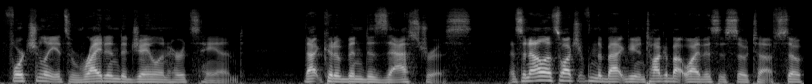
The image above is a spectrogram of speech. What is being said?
Fortunately, it's right into Jalen Hurts' hand. That could have been disastrous. And so now let's watch it from the back view and talk about why this is so tough. So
